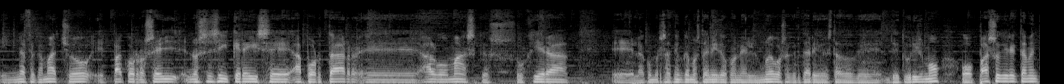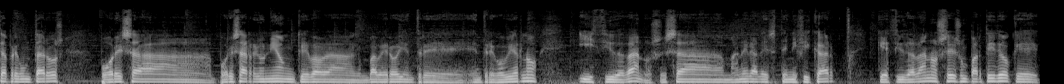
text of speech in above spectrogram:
Ignacio Camacho, eh, Paco Rosell. No sé si queréis eh, aportar eh, algo más que os sugiera la conversación que hemos tenido con el nuevo secretario de Estado de, Turismo o paso directamente a preguntaros por esa por esa reunión que va, va, a haber hoy entre entre gobierno y ciudadanos esa manera de escenificar que Ciudadanos es un partido que,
